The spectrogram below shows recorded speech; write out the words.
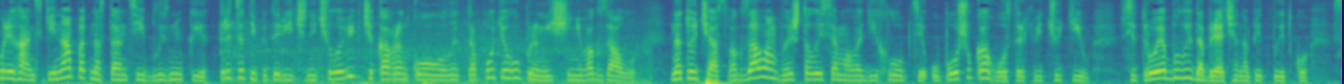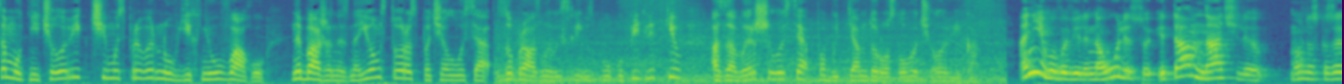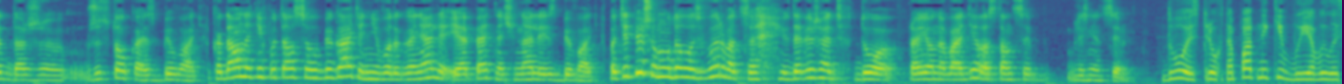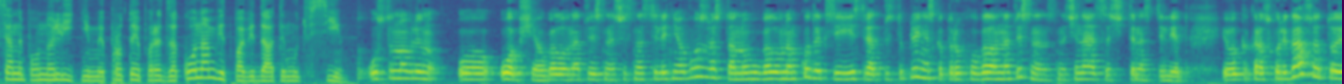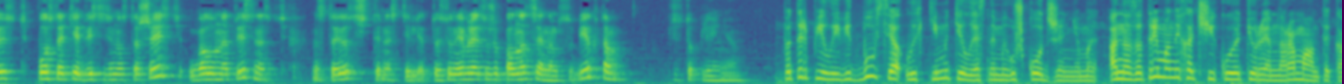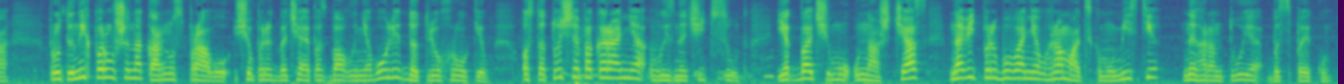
Хуліганський напад на станції Близнюки. 35-річний чоловік чекав ранкового електропотягу у приміщенні вокзалу. На той час вокзалом вешталися молоді хлопці у пошуках гострих відчуттів. Всі троє були добряче на підпитку. Самотній чоловік чимось привернув їхню увагу. Небажане знайомство розпочалося з образливих слів з боку підлітків, а завершилося побиттям дорослого чоловіка. Они его вывели на улицу, и там начали, можно сказать, даже жестоко избивать. Когда он от них пытался убегать, они его догоняли и опять начинали избивать. Потерпевшему удалось вырваться и добежать до районного отдела станции Близнецы. Двоє з трьох нападників виявилися неповнолітніми, проте перед законом відповідатимуть всі. Установлен о, общая уголовная ответственность 16-летнего возраста, но в Уголовном кодексе есть ряд преступлений, с которых уголовная ответственность начинается с 14 лет. И вот как раз хулиганство, то есть по статье 296 уголовная ответственность настает с 14 лет. То есть он является уже полноценным субъектом преступления. Потерпілий відбувся легкими тілесними ушкодженнями, а на затриманих очікує тюремна романтика. Проти них порушена карну справу, що передбачає позбавлення волі до трьох років. Остаточне покарання визначить суд. Як бачимо, у наш час навіть перебування в громадському місті не гарантує безпеку.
